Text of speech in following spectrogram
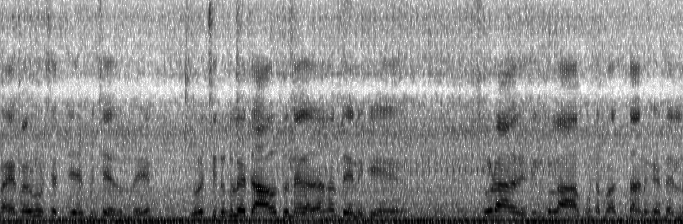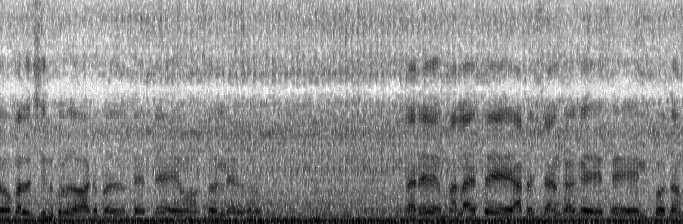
వైఫై కూడా సెట్ చేయించేది ఉంది. ఇగో చినుకులు అయితే ఆగుతున్నాయి కదా దీనికి చూడాలి. చినుకులు ఆగకుండా ప్రస్తుతానికైతే. లోకల్ చినుకులు కాబట్టి ప్రజెంట్ అయితే ఏం అవసరం లేదు. సరే మళ్ళీ అయితే ఆటో స్టాండ్ కాక అయితే వెళ్ళిపోదాం.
